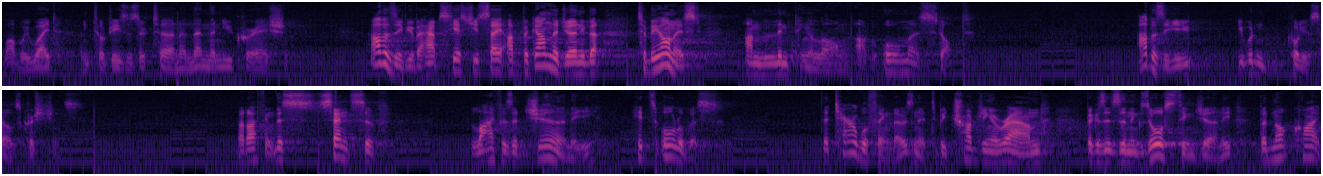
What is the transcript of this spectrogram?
while we wait until Jesus' return, and then the new creation. Others of you, perhaps, yes, you say, I've begun the journey, but to be honest, I'm limping along. I've almost stopped. Others of you, you wouldn't call yourselves Christians. But I think this sense of life as a journey hits all of us. It's a terrible thing, though, isn't it, to be trudging around because it's an exhausting journey, but not quite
